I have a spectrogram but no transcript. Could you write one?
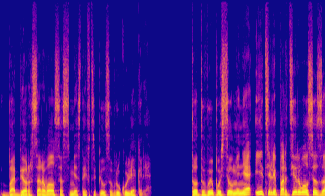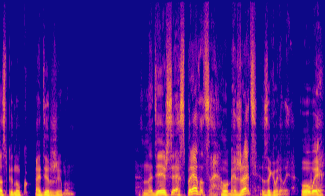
Бобер сорвался с места и вцепился в руку лекаря. Тот выпустил меня и телепортировался за спину к одержимым. «Надеешься спрятаться, убежать?» — заговорил я. «Увы,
